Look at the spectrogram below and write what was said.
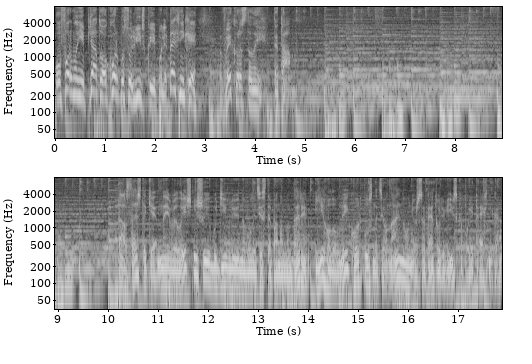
у п'ятого корпусу Львівської політехніки використаний титан. Та все ж таки найвеличнішою будівлею на вулиці Степана Бандери є головний корпус Національного університету Львівська політехніка.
